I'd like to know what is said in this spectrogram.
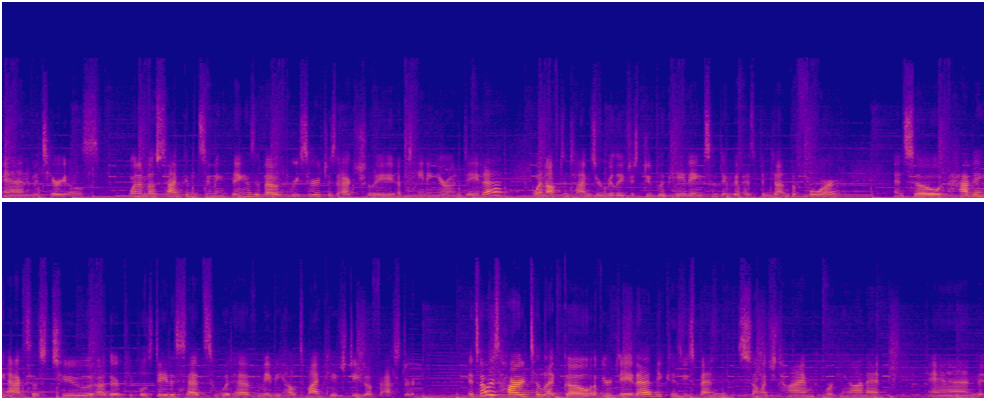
and materials. One of the most time-consuming things about research is actually obtaining your own data, when oftentimes you're really just duplicating something that has been done before. And so having access to other people's data sets would have maybe helped my PhD go faster. It's always hard to let go of your data because you spend so much time working on it and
